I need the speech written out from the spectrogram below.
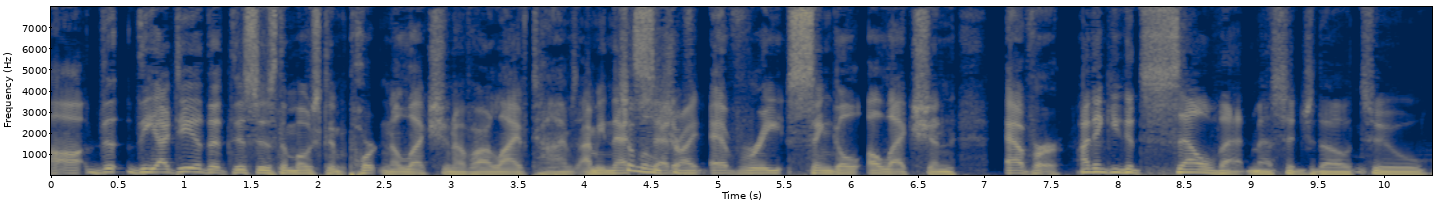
Uh, the the idea that this is the most important election of our lifetimes. I mean, that's said of every single election ever. I think you could sell that message though to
